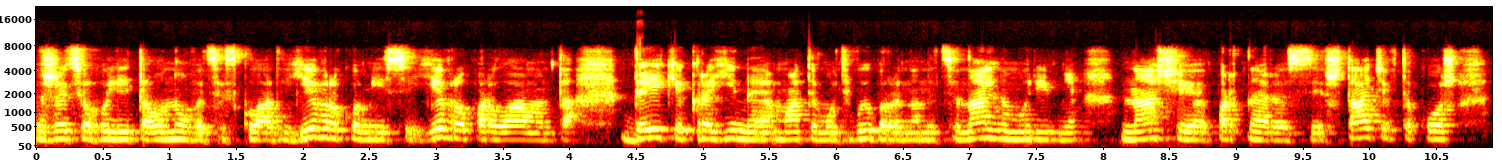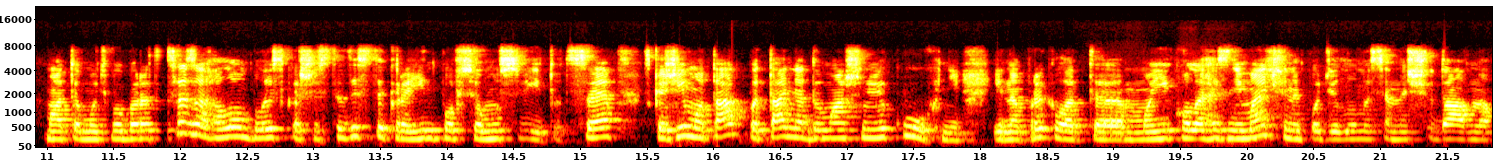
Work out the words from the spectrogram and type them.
Вже цього літа оновиться склад Єврокомісії, Європарламента. Деякі країни матимуть вибори на національному рівні. Наші партнери з штатів також матимуть вибори. Це загалом близько 60 країн по всьому світу. Це, скажімо так, питання домашньої кухні. І, наприклад, е, мої колеги з Німеччини поділилися нещодавно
